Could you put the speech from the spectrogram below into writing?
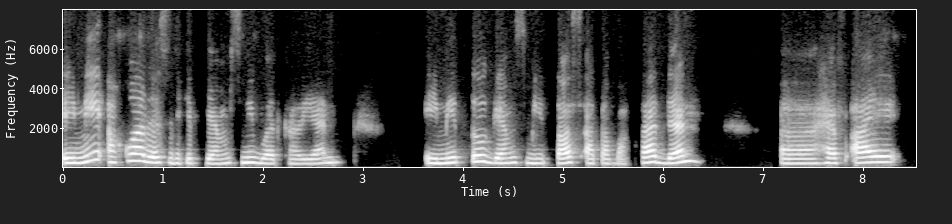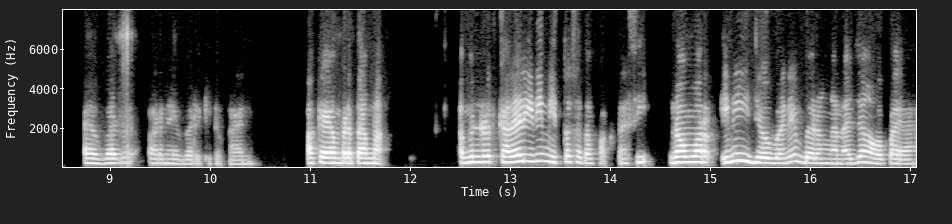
ini aku ada sedikit games nih buat kalian. Ini tuh games mitos atau fakta dan uh, have I ever or never gitu kan. Oke, okay, yang pertama. menurut kalian ini mitos atau fakta sih? Nomor ini jawabannya barengan aja nggak apa-apa ya.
